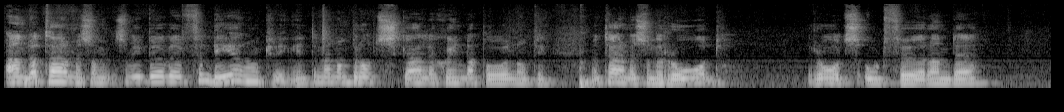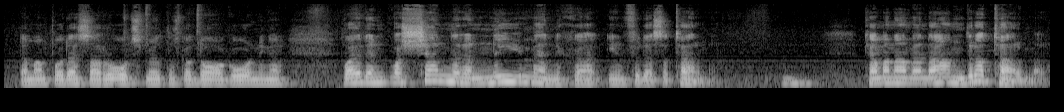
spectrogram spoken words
andra termer som, som vi behöver fundera omkring, inte med någon brådska eller skynda på eller någonting, men termer som råd, rådsordförande, där man på dessa rådsmöten ska ha dagordningar. Vad, är den, vad känner en ny människa inför dessa termer? Kan man använda andra termer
